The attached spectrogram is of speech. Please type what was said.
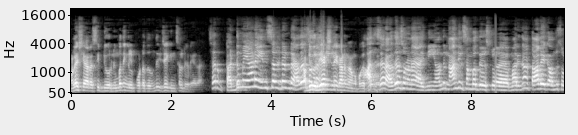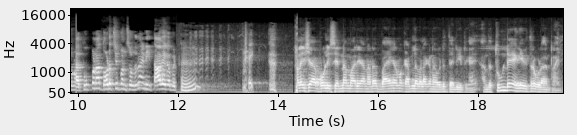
மலேசியா அரசு இப்படி ஒரு நிபந்தனைகள் போட்டது வந்து விஜய்க்கு இன்சல்ட் கிடையாது. சார் கடுமையான இன்சல்ட் அப்படி ஒரு ரியாக்ஷனே காணுமே அவங்க பக்கத்துல. சார் அதான் சொன்னேன் நீங்க வந்து நாஞ்சில் சம்பத் மாதிரி தான் தாவேகா வந்து சொல்லணும் துப்புனா தொடச்சிப்பன்னு சொல்லிட்டு தான் இன்னைக்கு தாவேகா போயிட்டு மலேசியா போலீஸ் என்ன மாதிரியான நட பயங்கரமாக கண்ணில் விளக்கணை விட்டு தேடிட்டு இருக்காங்க அந்த துண்டே எங்கேயும் வித்துறக்கூடாதுன்றாங்க.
